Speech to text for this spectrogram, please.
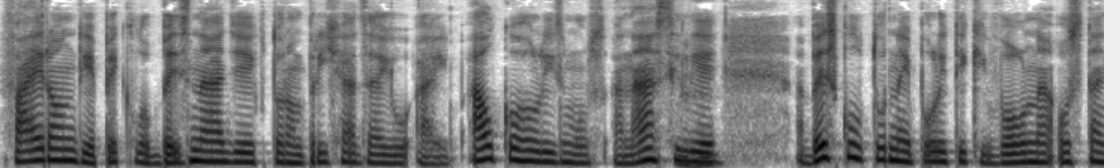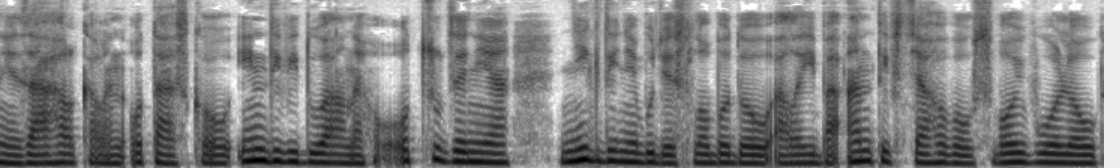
Fajrond je peklo bez nádej, v ktorom prichádzajú aj alkoholizmus a násilie mm-hmm. a bez kultúrnej politiky voľna ostane záhalka len otázkou individuálneho odsudzenia, nikdy nebude slobodou, ale iba antivzťahovou svojvôľou,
